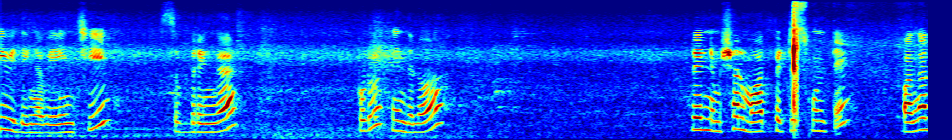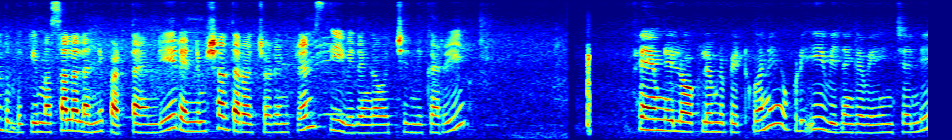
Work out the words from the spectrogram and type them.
ఈ విధంగా వేయించి శుభ్రంగా ఇప్పుడు ఇందులో రెండు నిమిషాలు మూత పెట్టేసుకుంటే బంగాళదుంపకి మసాలాలు అన్నీ పడతాయండి. రెండు నిమిషాల తర్వాత చూడండి ఫ్రెండ్స్. ఈ విధంగా వచ్చింది కర్రీ. ఫ్లేమ్ని లో ఫ్లేమ్లో పెట్టుకొని ఇప్పుడు ఈ విధంగా వేయించండి.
